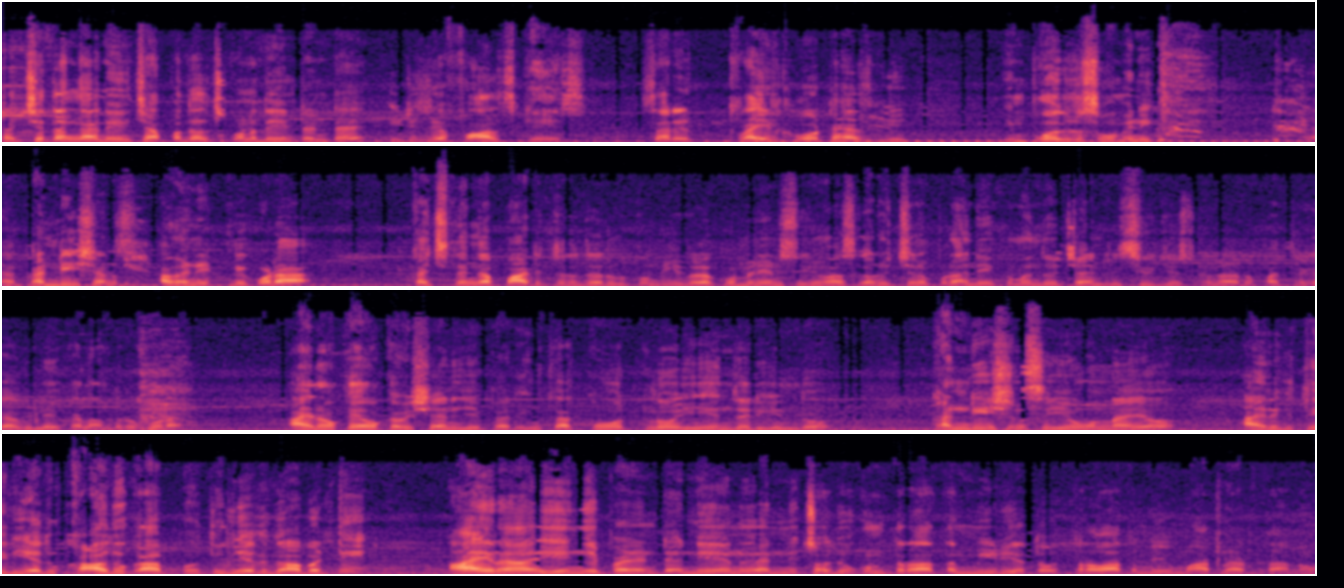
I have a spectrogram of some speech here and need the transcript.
ఖచ్చితంగా నేను చెప్పదలుచుకున్నది ఏంటంటే it is a false case సరే trial court has imposed so many conditions అవన్నిటిని కూడా ఖచ్చితంగా పాటించడం జరుగుతుంది. ఇవాళ కొమ్మినేని శ్రీనివాస్ గారు వచ్చినప్పుడు అనేక మంది వచ్చి ఆయన రిసీవ్ చేసుకున్నారు. పత్రికా విలేకరులు అందరూ కూడా. ఆయన ఒకే ఒక విషయాన్ని చెప్పారు. ఇంకా కోర్టులో ఏం జరిగిందో కండిషన్స్ ఏమున్నాయో ఆయనకు తెలియదు కాదు కా తెలియదు కాబట్టి ఆయన ఏం చెప్పాడంటే నేను అన్ని చదువుకున్న తర్వాత మీడియాతో తర్వాత మీకు మాట్లాడతాను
